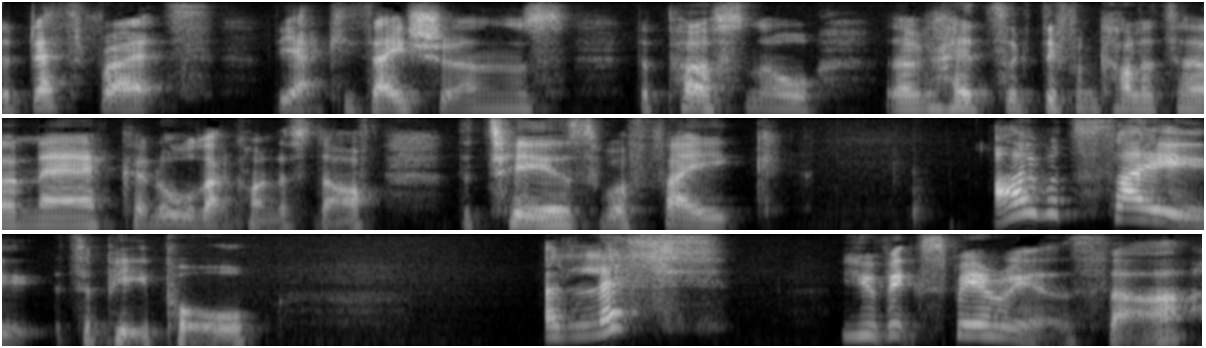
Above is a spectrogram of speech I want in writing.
The death threats, the accusations, the personal, the heads a different colour to her neck, and all that kind of stuff. The tears were fake. I would say to people, unless you've experienced that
